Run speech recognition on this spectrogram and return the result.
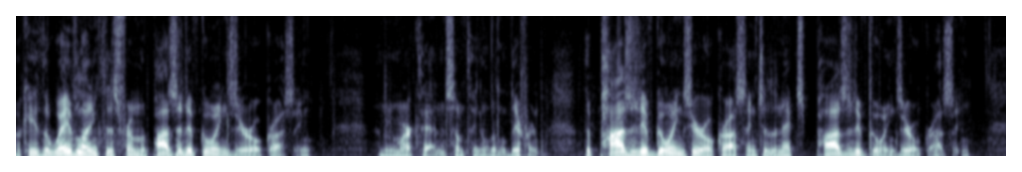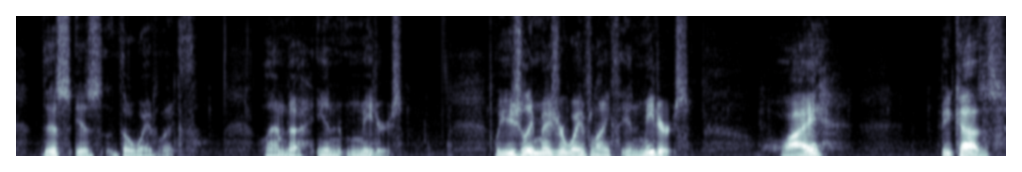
okay, the wavelength is from the positive going zero crossing. Let me mark that in something a little different the positive going zero crossing to the next positive going zero crossing. This is the wavelength, lambda in meters. We usually measure wavelength in meters. Why? Because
